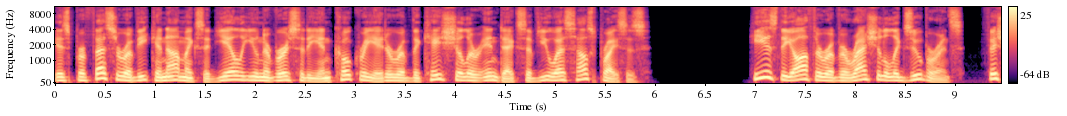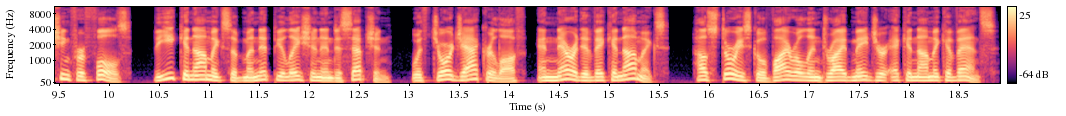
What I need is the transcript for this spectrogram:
is professor of economics at Yale University and co creator of the Case Shiller Index of U.S. house prices. He is the author of Irrational Exuberance Fishing for Fools The Economics of Manipulation and Deception, with George Akerlof, and Narrative Economics How Stories Go Viral and Drive Major Economic Events.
